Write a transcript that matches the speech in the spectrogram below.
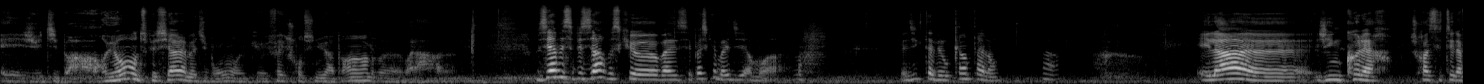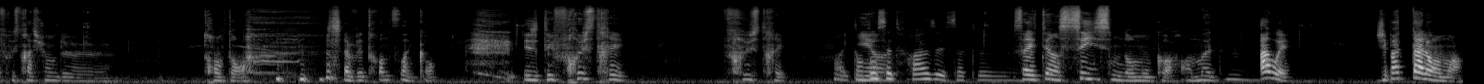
Et je lui ai dit Bah, rien de spécial. Elle m'a dit Bon, euh, qu'il fallait que je continue à peindre. euh, voilà. Elle me dit Ah, mais c'est bizarre parce que bah, c'est pas ce qu'elle m'a dit à moi. Elle m'a dit que t'avais aucun talent. Ah. Et là, euh, j'ai une colère. Je crois que c'était la frustration de 30 ans. J'avais 35 ans. Et j'étais frustrée. Frustrée. Ouais, T'entends euh, cette phrase et ça te. Ça a été un séisme dans mon corps. En mode Hmm. Ah ouais, j'ai pas de talent, moi.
